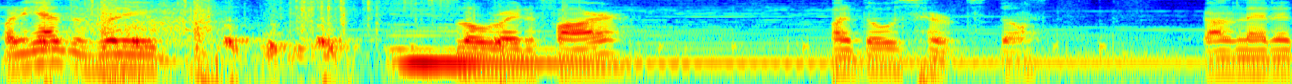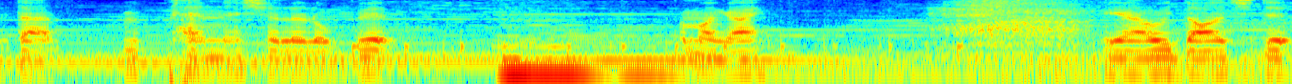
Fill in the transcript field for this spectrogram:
But he has a really slow rate of fire. But those hurts though. Gotta let it that replenish a little bit. Come on, guy. Yeah, we dodged it.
